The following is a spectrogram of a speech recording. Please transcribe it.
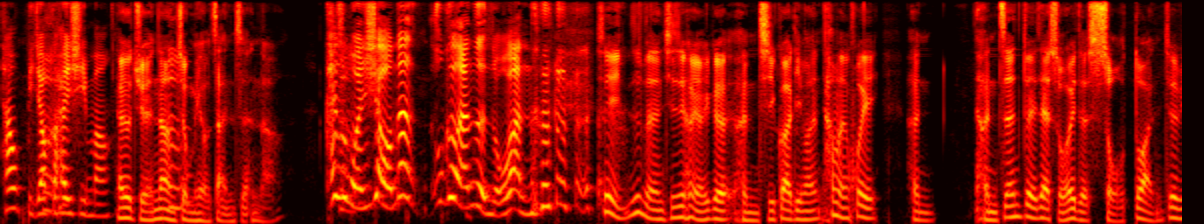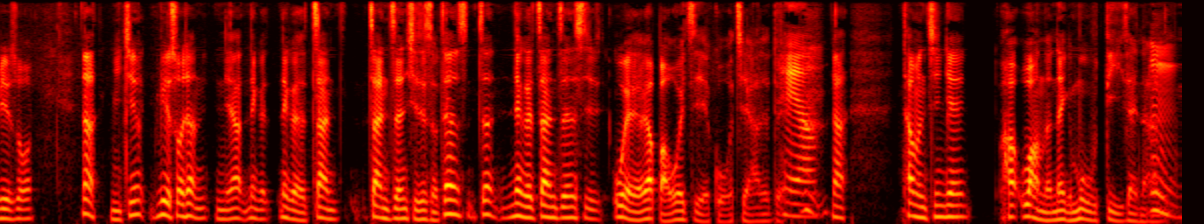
他比较开心吗？他就觉得那样就没有战争了。开什么玩笑？那乌克兰人怎么办呢？所以日本人其实会有一个很奇怪的地方，他们会。很很针对在所谓的手段，就比如说，那你今天，比如说像你要那个那个战战争，其实什么？但是战那个战争是为了要保卫自己的国家，对不对？对啊。那他们今天他忘了那个目的在哪里？嗯。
